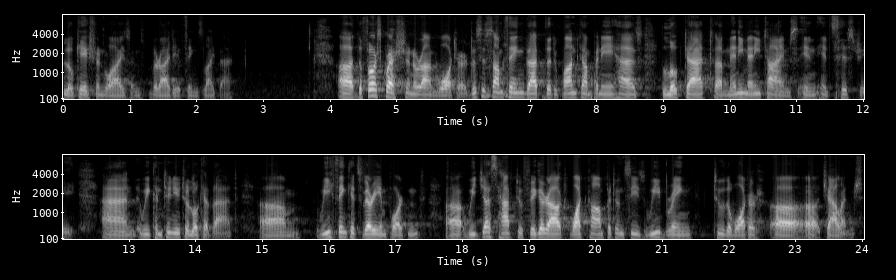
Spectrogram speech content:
location-wise and variety of things like that. Uh, the first question around water. This is something that the DuPont company has looked at uh, many, many times in its history, and we continue to look at that. Um, we think it's very important. Uh, we just have to figure out what competencies we bring to the water uh, uh, challenge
